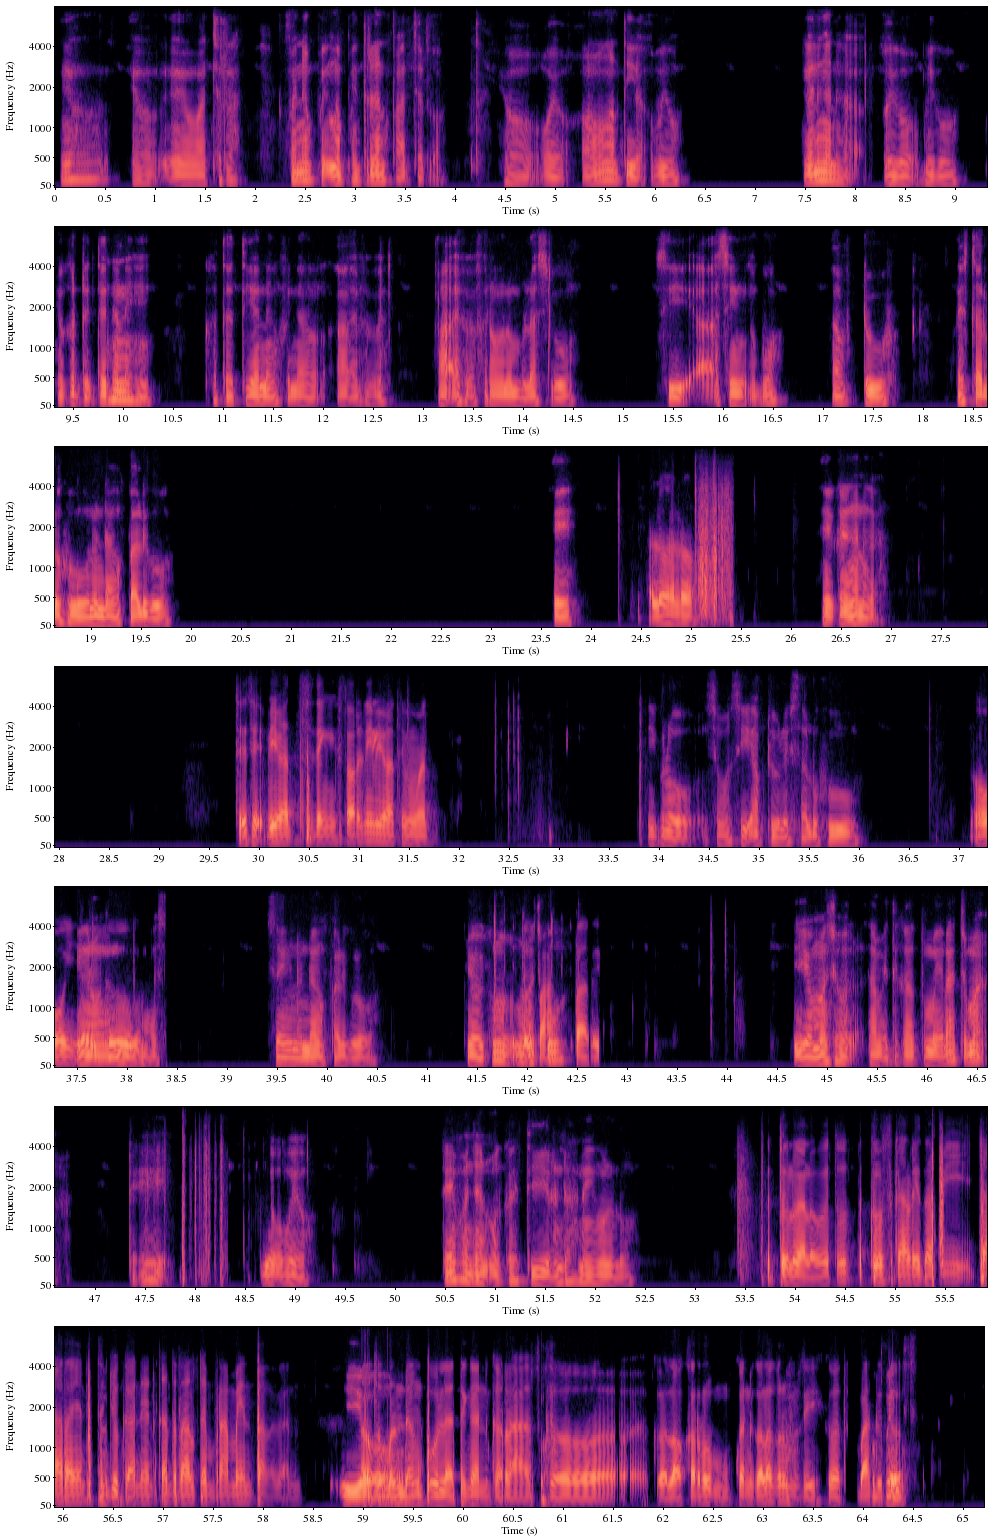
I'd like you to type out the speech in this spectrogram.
Ya, ya, ya wajar lah. Fan yang ngebanter kan wajar tuh. Yo, yo, aku ngerti ya, apa? Kan enggak, oh yo, yo, yo kedatian nih, kedatian yang final AFF AFF 16 yo si asing apa? Abduh Lestaluhu nendang baliku eh. Halo halo. Ya kangen nggak? Cek, cek, bimat, setting story ini bimat, bimat. Iku lo, siapa si Abdul Lestaluhu Oh iya itu. Saya nendang balik lo. Ya itu, itu fatal. Iya masuk sampai tiga kartu merah cuma deh yo apa yo deh panjang megah di rendah nih ngono betul kalau itu betul sekali tapi cara yang ditunjukkan yang kan terlalu temperamental kan iya atau menendang bola dengan keras ke ke locker room bukan ke locker room sih ke tempat duduk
